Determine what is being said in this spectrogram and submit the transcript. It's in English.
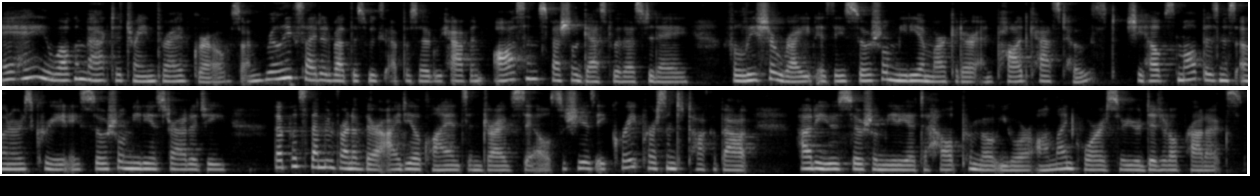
Hey, hey, welcome back to Train Thrive Grow. So, I'm really excited about this week's episode. We have an awesome special guest with us today. Felicia Wright is a social media marketer and podcast host. She helps small business owners create a social media strategy that puts them in front of their ideal clients and drives sales. So, she is a great person to talk about how to use social media to help promote your online course or your digital products.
